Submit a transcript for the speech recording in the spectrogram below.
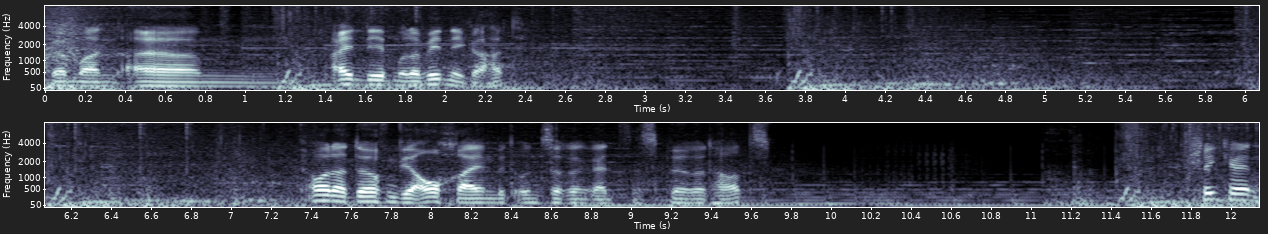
wenn man ähm, ein Leben oder weniger hat. Aber da dürfen wir auch rein mit unseren ganzen Spirit Hearts. Schinken!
